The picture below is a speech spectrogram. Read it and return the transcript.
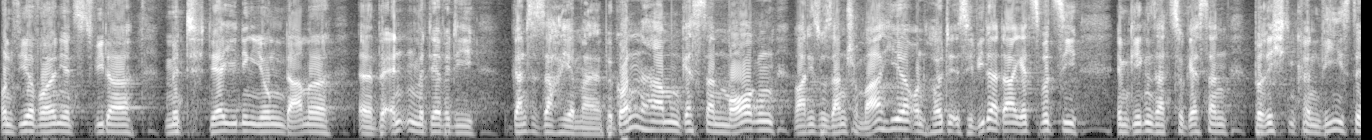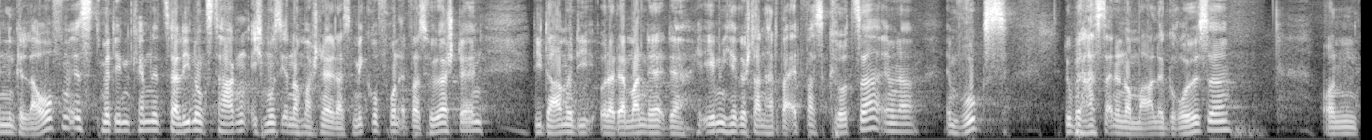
Und wir wollen jetzt wieder mit derjenigen jungen Dame äh, beenden, mit der wir die ganze Sache hier mal begonnen haben. Gestern Morgen war die Susanne schon mal hier und heute ist sie wieder da. Jetzt wird sie im Gegensatz zu gestern berichten können, wie es denn gelaufen ist mit den Chemnitzer Linux-Tagen. Ich muss ihr nochmal schnell das Mikrofon etwas höher stellen. Die Dame, die, oder der Mann, der, der eben hier gestanden hat, war etwas kürzer im, im Wuchs. Du hast eine normale Größe und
